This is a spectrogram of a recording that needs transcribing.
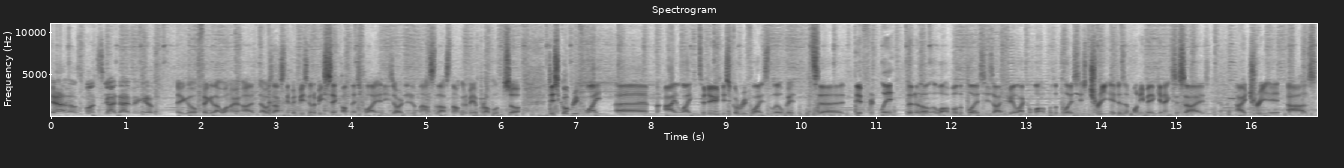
Yeah, that was fun. Skydiving, yep. There you go, figure that one out. I, I was asking him if he's going to be sick on this flight, and he's already done that, so that's not going to be a problem. So, Discovery flight, um, I like to do Discovery flights a little bit uh, differently than a, a lot of other places. I feel like a lot of other places treat it as a money-making exercise. I treat it as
